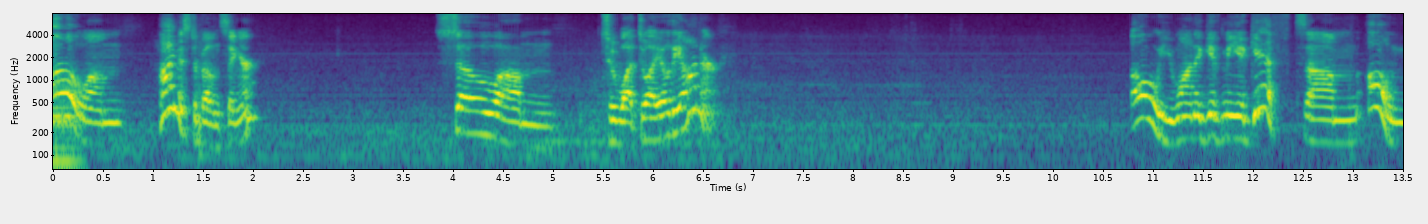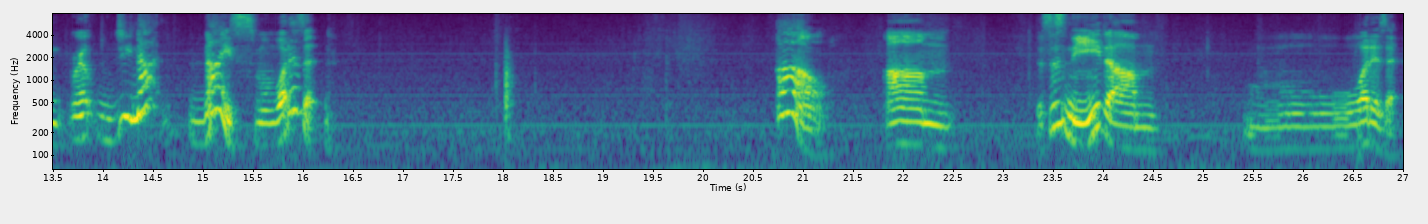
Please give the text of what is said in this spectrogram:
Oh, um, hi, Mr. Bonesinger. So, um, to what do I owe the honor? Oh, you want to give me a gift? Um, oh, gee, not nice. What is it? Oh. Um, this is neat. Um, what is it?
